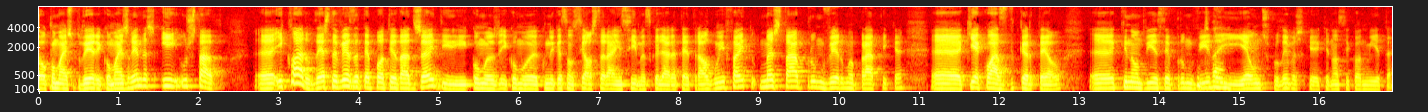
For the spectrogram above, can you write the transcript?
ou com mais poder e com mais rendas, e o Estado. Uh, e claro, desta vez até pode ter dado jeito, e, como, e, como, a comunicação social estará em cima, se calhar até terá algum efeito, mas está a promover uma prática uh, que é quase de cartel, uh, que não devia ser promovida e é um dos problemas que, que a nossa economia tem.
